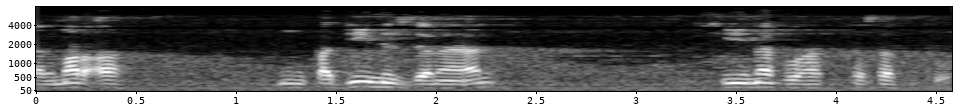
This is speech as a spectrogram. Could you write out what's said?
المرأة من قديم الزمان سيمتها التستر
